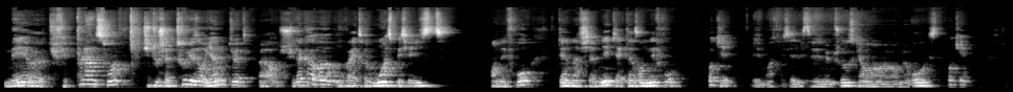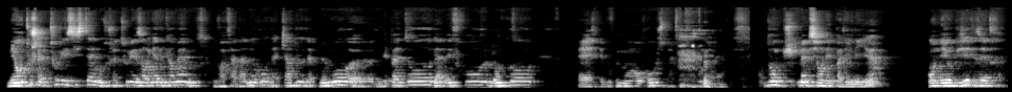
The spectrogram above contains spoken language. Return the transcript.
Mais euh, tu fais plein de soins, tu touches à tous les organes. Tu Alors, je suis d'accord, hein, on va être moins spécialiste en néphro qu'un infirmier qui a 15 ans de néphro. Ok. Et moins spécialiste, c'est la même chose qu'en neuro. Ok. Mais on touche à tous les systèmes, on touche à tous les organes quand même. On va faire de la neuro, de la cardio, de la pneumo, euh, de l'hépato, de la néphro, de l'onco. Et ça fait beaucoup de mots en. Donc, même si on n'est pas les meilleurs, on est obligé d'être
